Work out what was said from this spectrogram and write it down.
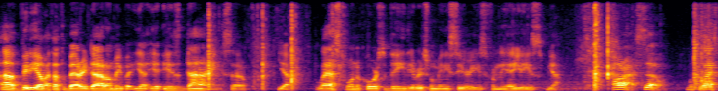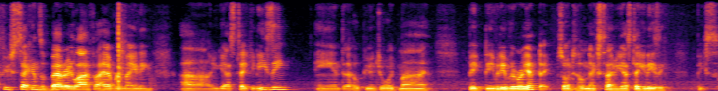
uh, video. I thought the battery died on me, but yeah, it is dying. So, yeah, last one, of course, V, the original miniseries from the 80s. Yeah. All right, so with the last few seconds of battery life I have remaining, uh, you guys take it easy, and I hope you enjoyed my big DVD Blu-ray update. So until next time, you guys take it easy. Peace.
